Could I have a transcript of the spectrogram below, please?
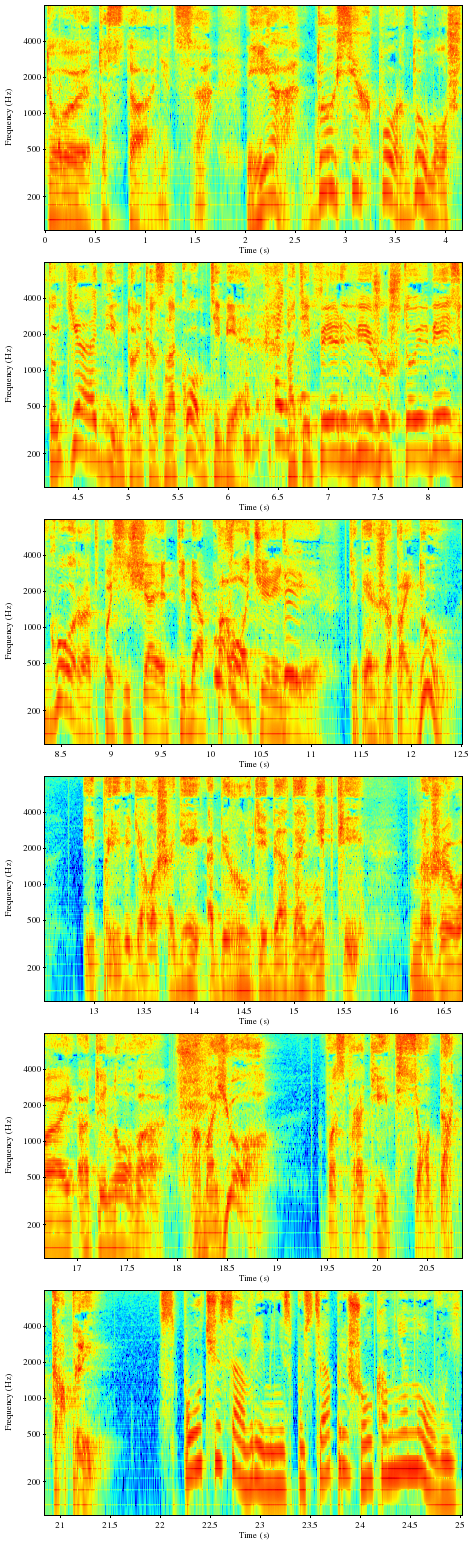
То это станется. Я до сих пор думал, что я один только знаком тебе. А теперь вижу, что и весь город посещает тебя по очереди. Теперь же пойду и, приведя лошадей, оберу тебя до нитки. Наживай от иного, а мое возврати все до капли. С полчаса времени спустя пришел ко мне новый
